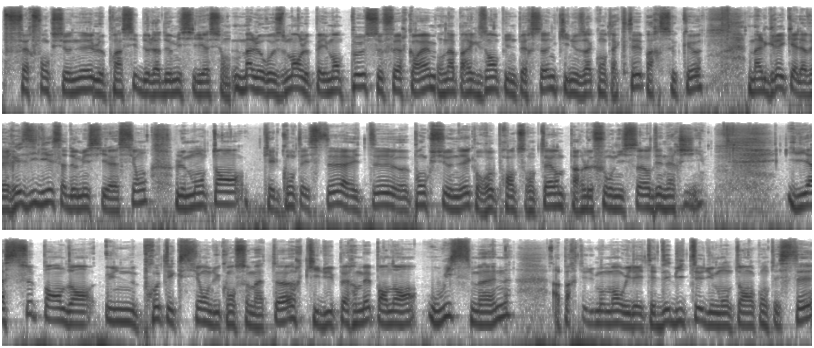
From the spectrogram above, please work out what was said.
faire fonctionner le principe de la domiciliation. Malheureusement, le paiement peut se faire quand même. On a par exemple une personne qui nous a contacté parce que malgré qu'elle avait résilié sa domiciliation, le montant qu'elle contestait a été euh, ponctionné, pour reprendre son terme, par le fournisseur d'énergie. Il y a cependant une protection du consommateur qui lui permet pendant huit semaines, à partir du moment où il a été débité du montant contesté,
